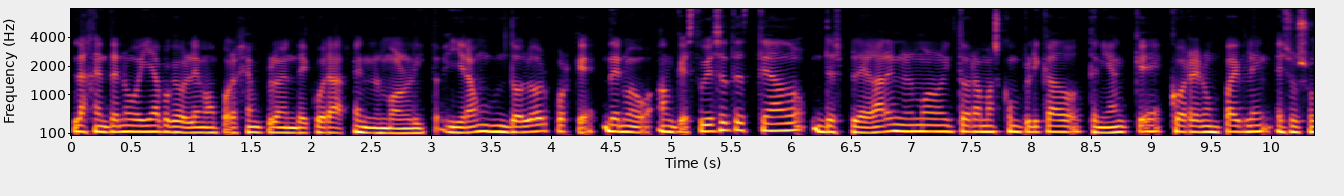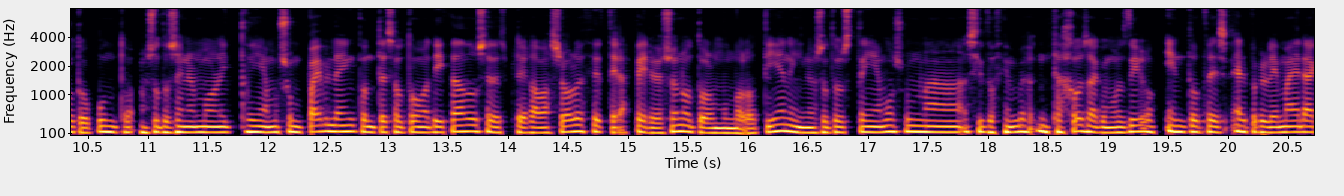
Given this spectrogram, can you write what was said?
la gente no veía problemas, por ejemplo, en decorar en el monolito y era un dolor porque, de nuevo, aunque estuviese testeado, desplegar en el monolito era más complicado, tenían que correr un pipeline, eso es otro punto. Nosotros en el monolito teníamos un pipeline con test automatizado, se desplegaba solo, etcétera, pero eso no todo el mundo lo tiene y nosotros teníamos una situación ventajosa, como os digo. Entonces el problema era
